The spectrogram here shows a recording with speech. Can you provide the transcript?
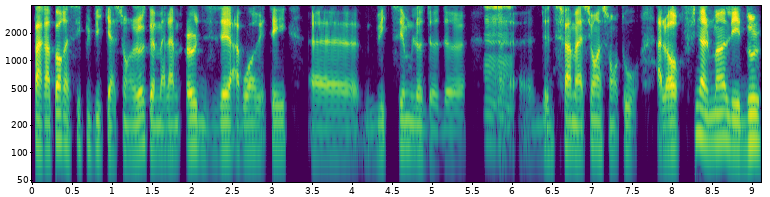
par rapport à ces publications-là que Mme Heard disait avoir été victime de, mmh de, diffamation à son tour. Alors, finalement, les deux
